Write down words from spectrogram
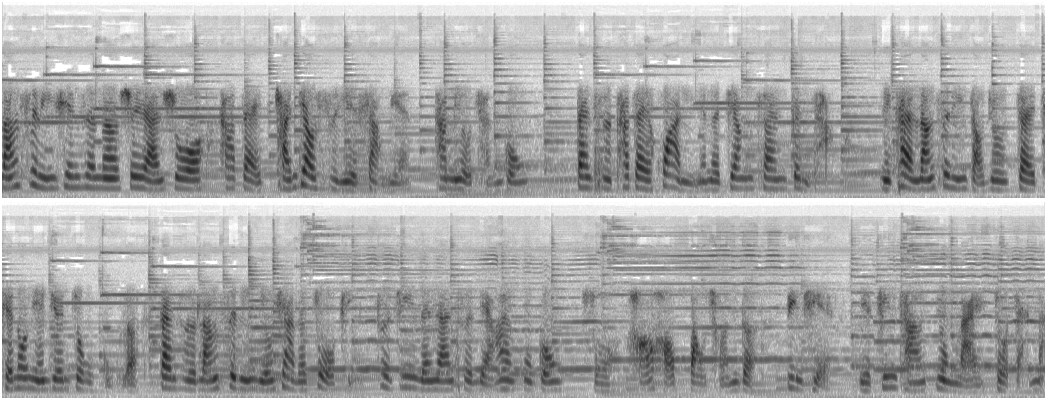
郎世宁先生呢，虽然说他在传教事业上面他没有成功，但是他在画里面的江山更长。你看，郎世宁早就在乾隆年间作古了，但是郎世宁留下的作品，至今仍然是两岸故宫所好好保存的，并且也经常用来做展览。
